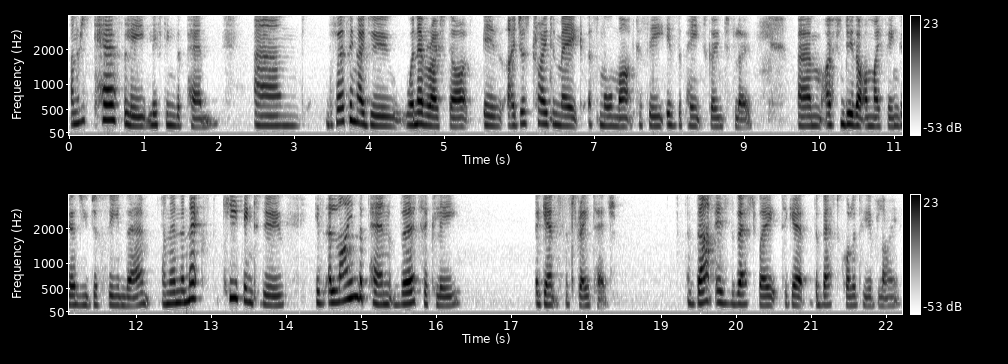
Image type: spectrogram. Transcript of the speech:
And I'm just carefully lifting the pen. And the first thing I do whenever I start is I just try to make a small mark to see is the paint going to flow. Um, I often do that on my fingers, you've just seen there. And then the next key thing to do is align the pen vertically against the straight edge. That is the best way to get the best quality of line.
